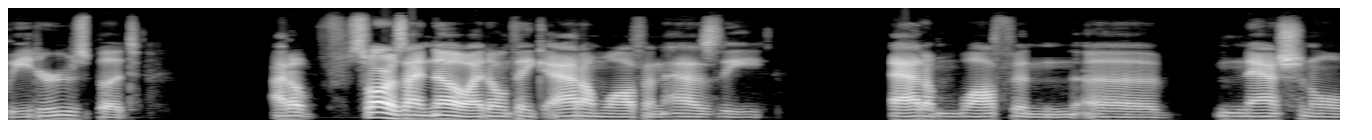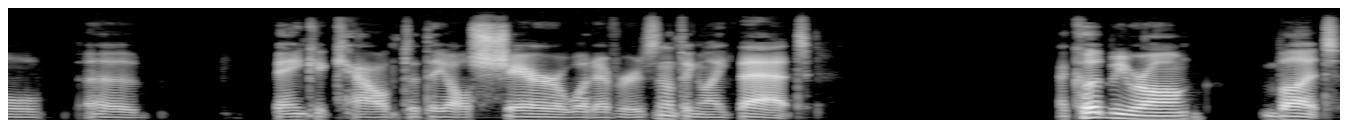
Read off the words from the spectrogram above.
leaders, but I don't. As far as I know, I don't think Atomwaffen has the Atomwaffen uh, national uh, bank account that they all share or whatever. It's nothing like that. I could be wrong, but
